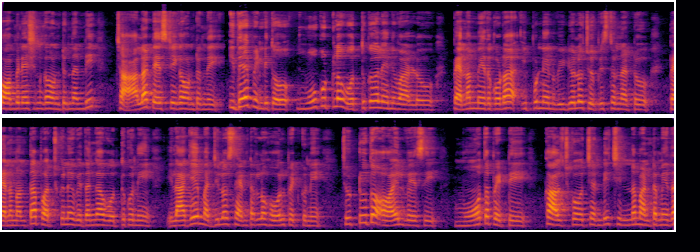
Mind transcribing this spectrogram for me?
కాంబినేషన్గా ఉంటుందండి. చాలా టేస్టీగా ఉంటుంది. ఇదే పిండితో మూకుట్లో ఒత్తుకోలేని వాళ్ళు పెనం మీద కూడా ఇప్పుడు నేను వీడియోలో చూపిస్తున్నట్టు పెనమంతా పరుచుకునే విధంగా ఒత్తుకుని ఇలాగే మధ్యలో సెంటర్లో హోల్ పెట్టుకుని చుట్టూతో ఆయిల్ వేసి మూత పెట్టి కాల్చుకోవచ్చండి చిన్న మంట మీద.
